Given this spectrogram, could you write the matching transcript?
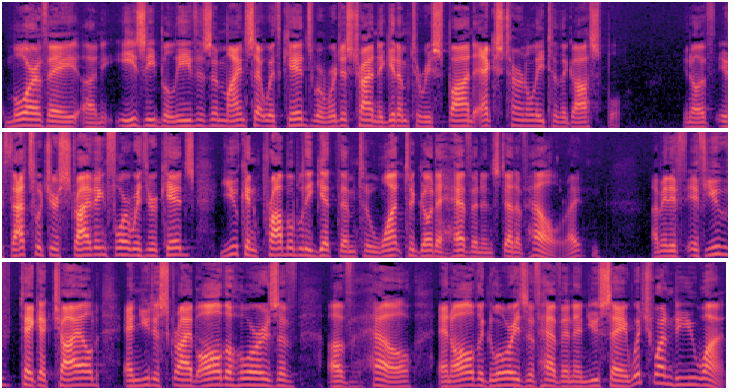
more of a, an easy believism mindset with kids where we're just trying to get them to respond externally to the gospel. You know, if, if that's what you're striving for with your kids, you can probably get them to want to go to heaven instead of hell, right? I mean, if, if you take a child and you describe all the horrors of, of hell and all the glories of heaven, and you say, which one do you want?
